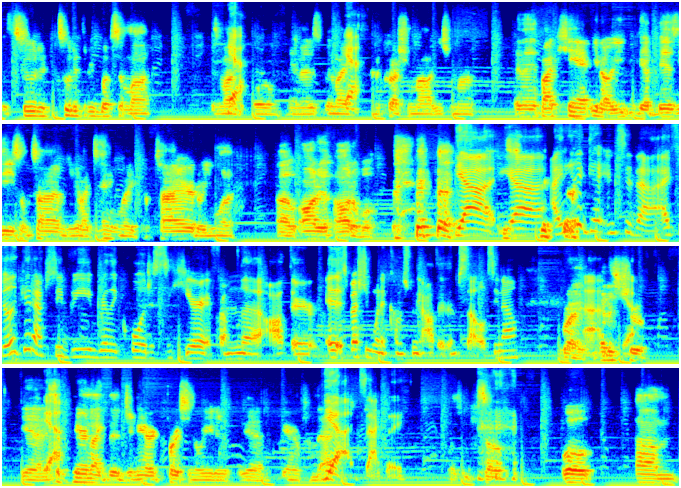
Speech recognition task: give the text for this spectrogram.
it's two to two to three books a month is my yeah. goal and it's been like yeah. kind of crush them out each month. And then if i can't you know you get busy sometimes and you're like dang like i'm tired or you want to uh, audible. yeah, yeah. I need to get into that. I feel like it'd actually be really cool just to hear it from the author, especially when it comes from the author themselves. You know. Right. Um, that is yeah. true. Yeah. yeah. Hearing like the generic person reader. Yeah. Hearing from that. Yeah, exactly. So, well, um,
